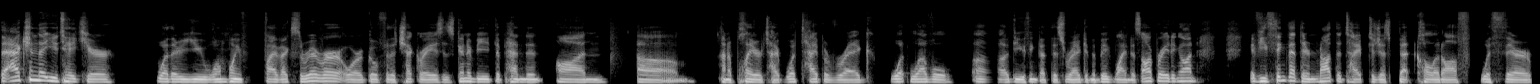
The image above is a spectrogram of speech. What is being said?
the action that you take here, whether you 1.5x the river or go for the check raise, is going to be dependent on um, kind of player type. What type of reg? What level uh, do you think that this reg in the big blind is operating on? If you think that they're not the type to just bet call it off with their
